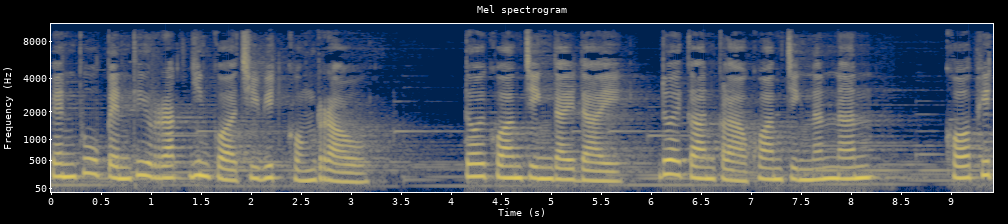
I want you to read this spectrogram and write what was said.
เป็นผู้เป็นที่รักยิ่งกว่าชีวิตของเรา โดยความจริงใด ๆ ด้วยการกล่าวความจริงนั้นๆ ขอพิษ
